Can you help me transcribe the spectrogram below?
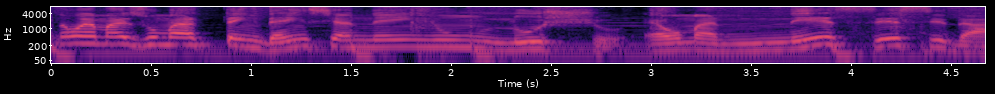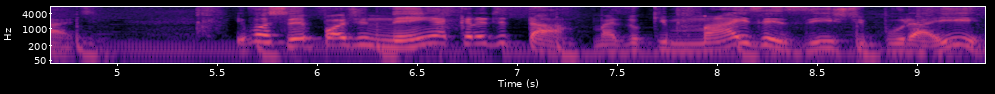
não é mais uma tendência nem um luxo, é uma necessidade. E você pode nem acreditar, mas o que mais existe por aí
